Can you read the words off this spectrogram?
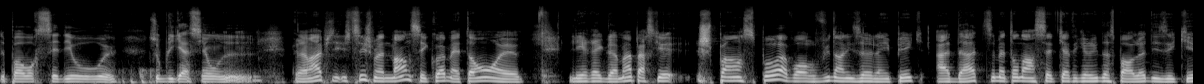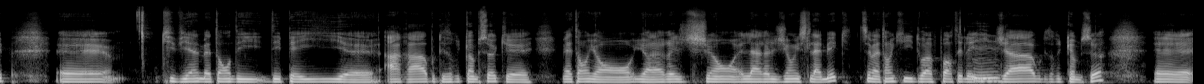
ne pas avoir cédé aux, euh, aux obligations. De... Vraiment, puis tu sais, je me demande c'est quoi, mettons, euh, les règlements, parce que je pense pas avoir vu dans les Olympiques à date, tu sais, mettons, dans cette catégorie de sport-là, des équipes euh, qui viennent, mettons, des, des pays euh, arabes ou des trucs comme ça, que, mettons, ils ont, ils ont la, religion, la religion islamique, tu sais, mettons, qu'ils doivent porter le Mhm. hijab ou des trucs comme ça. Euh,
